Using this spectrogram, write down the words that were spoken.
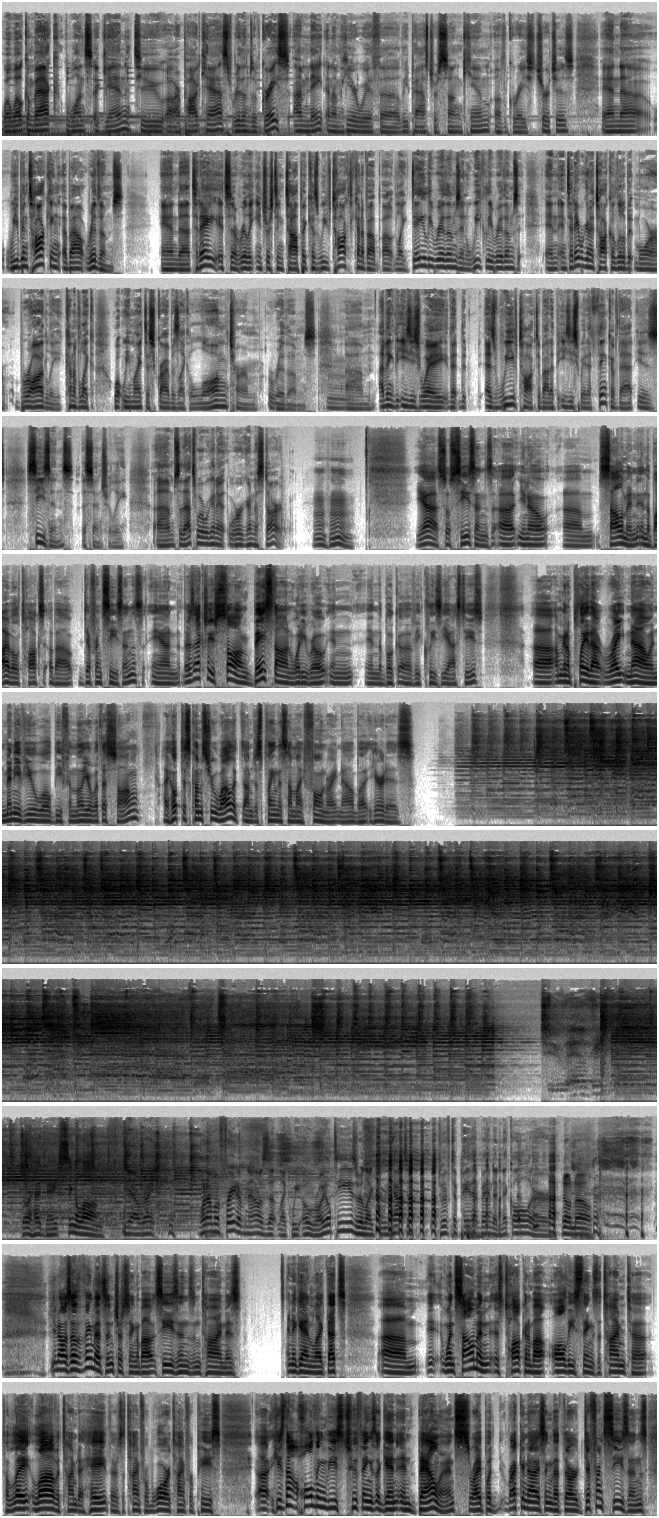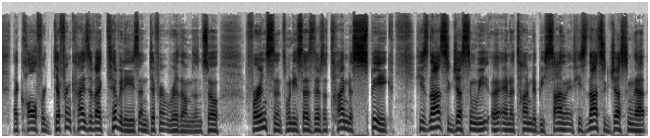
Well, welcome back once again to our podcast, Rhythms of Grace. I'm Nate, and I'm here with uh, lead pastor Sung Kim of Grace Churches. And uh, we've been talking about rhythms. And uh, today it's a really interesting topic because we've talked kind of about, about, like daily rhythms and weekly rhythms. And, and today we're going to talk a little bit more broadly, kind of like what we might describe as like long term rhythms. Mm. Um, I think the easiest way that, that as we've talked about it, the easiest way to think of that is seasons, essentially. Um, so that's where we're gonna we're gonna start. Hmm. Yeah. So seasons. Uh, you know, um, Solomon in the Bible talks about different seasons, and there's actually a song based on what he wrote in in the book of Ecclesiastes. Uh, I'm going to play that right now, and many of you will be familiar with this song. I hope this comes through well. I'm just playing this on my phone right now, but here it is. Sing along. Yeah, right. what I'm afraid of now is that like we owe royalties, or like do we have to do we have to pay that band a nickel, or I don't know. you know, so the thing that's interesting about seasons and time is, and again, like that's um, it, when Solomon is talking about all these things, the time to to lay, love, a time to hate, there's a time for war, a time for peace. Uh, he's not holding these two things again in balance, right? But recognizing that there are different seasons that call for different kinds of activities and different rhythms. And so, for instance, when he says there's a time to speak, he's not suggesting we uh, and a time to be silent. He's not suggesting that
